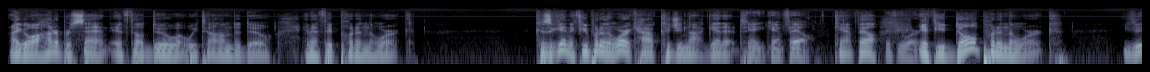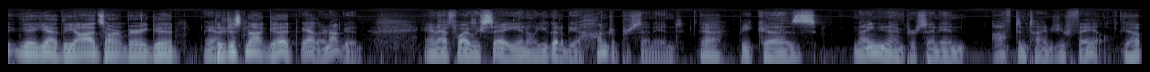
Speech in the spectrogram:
And I go 100 percent if they'll do what we tell them to do, and if they put in the work. Because again, if you put in the work, how could you not get it? Yeah, you can't fail Can't fail. if you work. If you don't put in the work, you, yeah, the odds aren't very good. yeah. They're just not good. yeah, they're not good. And that's why we say, you know, you got to be 100% in Yeah. because 99% in, oftentimes you fail. Yep.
